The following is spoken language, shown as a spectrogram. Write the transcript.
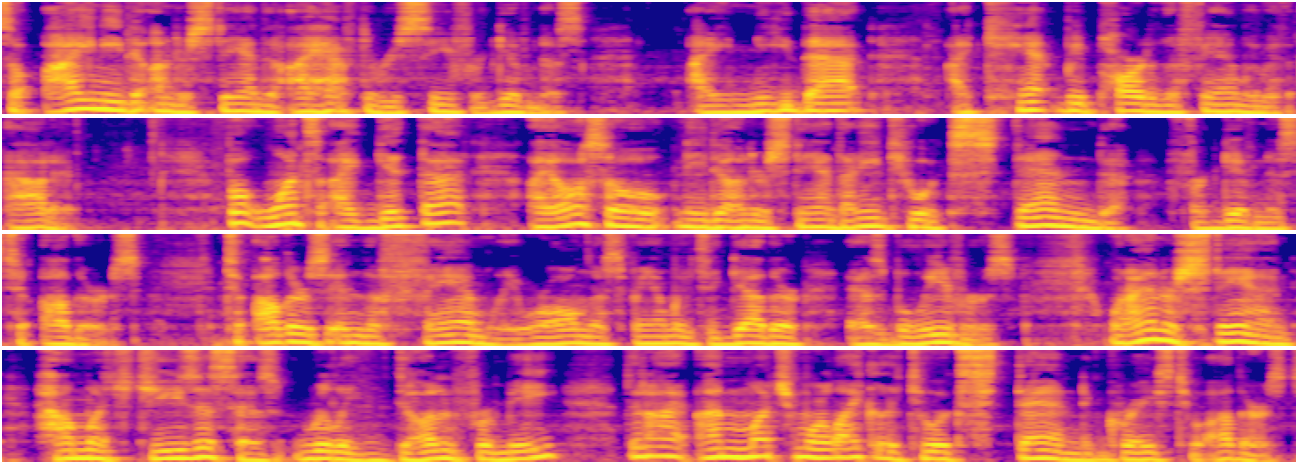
So I need to understand that I have to receive forgiveness. I need that. I can't be part of the family without it. But once I get that, I also need to understand I need to extend forgiveness to others to others in the family. We're all in this family together as believers. When I understand how much Jesus has really done for me, then I, I'm much more likely to extend grace to others.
